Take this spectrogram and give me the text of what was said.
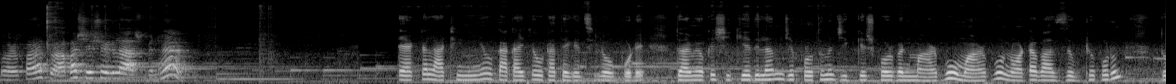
বড় পাড়া তো আবার শেষ হয়ে গেলে আসবেন হ্যাঁ? একটা লাঠি নিয়ে ও কাকাইকে ওঠাতে গেছিল ওপরে। তো আমি ওকে শিখিয়ে দিলাম যে প্রথমে জিজ্ঞেস করবেন, মারবো মারবো? নটা বাজছে, উঠে পড়ুন। তো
